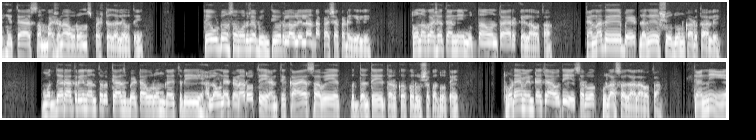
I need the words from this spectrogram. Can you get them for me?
हे त्या संभाषणावरून स्पष्ट झाले होते. ते उठून समोरच्या भिंतीवर लावलेल्या नकाशाकडे गेले. तो नकाशा त्यांनी मुद्दामून तयार केला होता. त्यांना ते बेट लगेच शोधून काढता आले. मध्यरात्रीनंतर त्याच बेटावरून काहीतरी हलवण्यात येणार होते आणि ते काय असावे याबद्दल ते तर्क करू शकत होते. थोड्या मिनिटाच्या अवधी सर्व खुलासा झाला होता. त्यांनी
